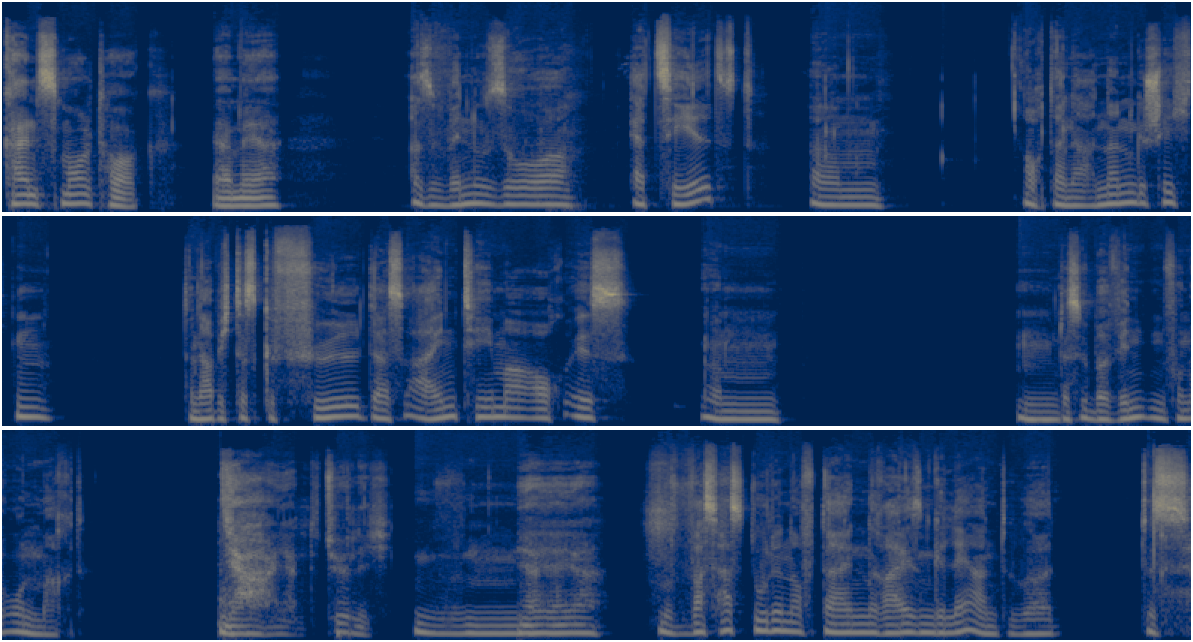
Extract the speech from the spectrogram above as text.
kein Smalltalk ja, mehr. Also wenn du so erzählst, ähm, auch deine anderen Geschichten, dann habe ich das Gefühl, dass ein Thema auch ist, ähm, mm, das Überwinden von Ohnmacht. Ja, ja, natürlich. Ähm, Ja, ja, ja. Was hast du denn auf deinen Reisen gelernt über das,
